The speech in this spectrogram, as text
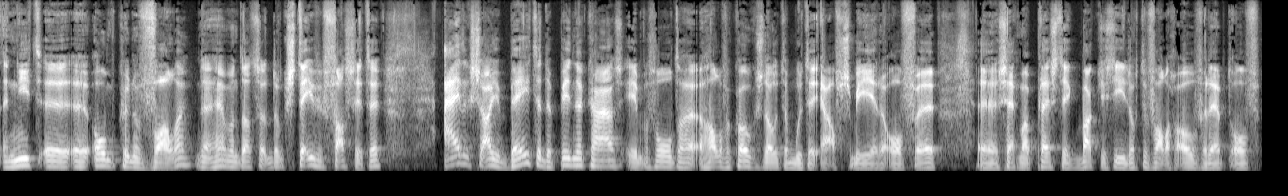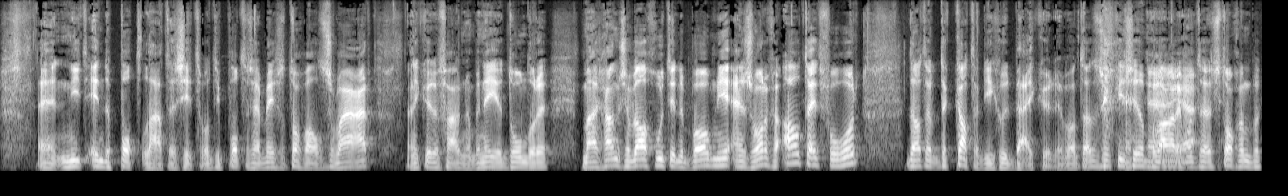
niet om kunnen vallen. hè, want dat ze ook stevig vastzitten. Eigenlijk zou je beter de pindakaas in bijvoorbeeld halve kokosnoten moeten afsmeren. Of eh, eh, zeg maar plastic bakjes die je nog toevallig over hebt. Of eh, niet in de pot laten zitten. Want die potten zijn meestal toch wel zwaar. En die kunnen vaak naar beneden donderen. Maar hang ze wel goed in de boom neer. En zorg er altijd voor dat er de katten niet goed bij kunnen. Want dat is ook iets heel belangrijk. ja. Want dat is toch een.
